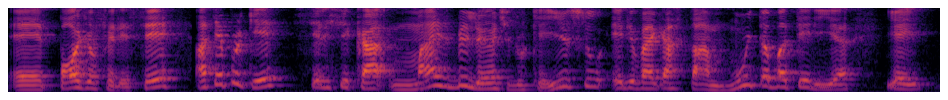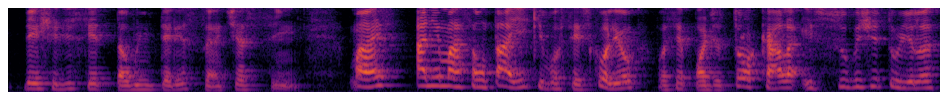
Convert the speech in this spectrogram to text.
é, pode oferecer, até porque se ele ficar mais brilhante do que isso, ele vai gastar muita bateria e aí deixa de ser tão interessante assim. Mas a animação tá aí que você escolheu, você pode trocá-la e substituí-la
